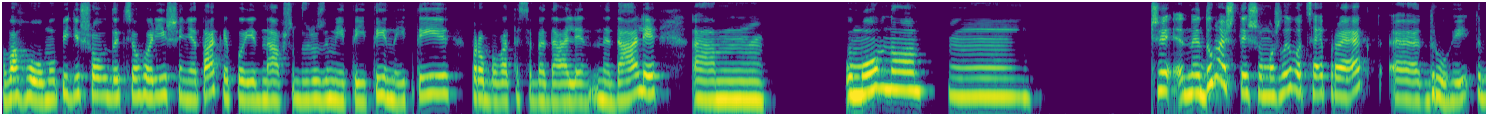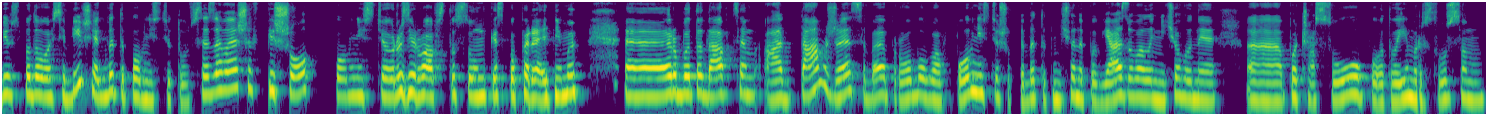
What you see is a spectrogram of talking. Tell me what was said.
вагомо підійшов до цього рішення, так, і поєднав, щоб зрозуміти, йти, не йти, пробувати себе далі, не далі. Умовно, чи не думаєш ти, що можливо цей проект е, другий тобі сподобався більше, якби ти повністю тут все завершив, пішов, повністю розірвав стосунки з попередніми е, роботодавцем, а там вже себе пробував повністю, щоб тебе тут нічого не пов'язувало, нічого не е, по часу, по твоїм ресурсам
